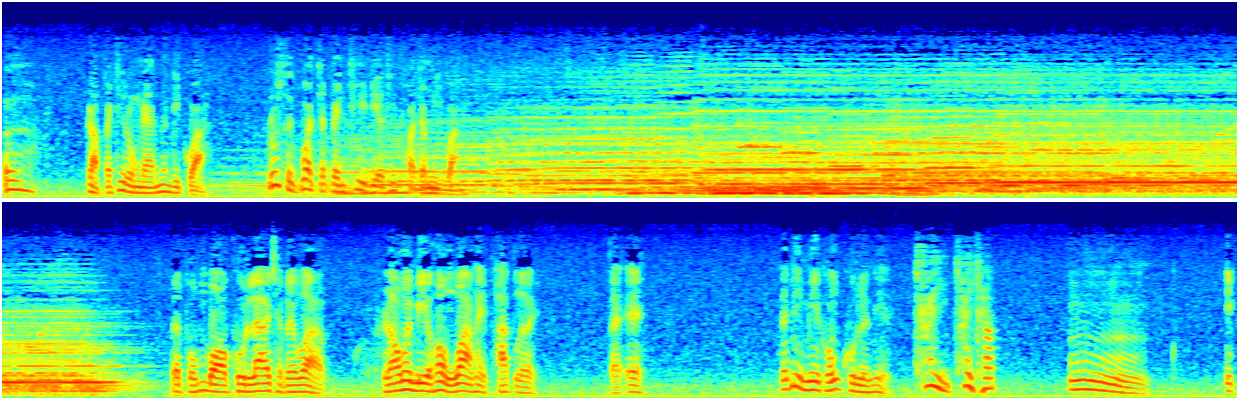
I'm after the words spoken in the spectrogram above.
เออ กลับไปที่โรงแรมนั่นดีกว่า รู้สึกว่าจะเป็นที่เดียวที่พอจะมีหวัง ผมบอกคุณแล้วใช่ไหมว่า เราไม่มีห้องว่างให้พักเลย แต่เอ๊ะแต่นี่มีของคุณแล้วเนี่ย ใช่ใช่ครับ อืม อีก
